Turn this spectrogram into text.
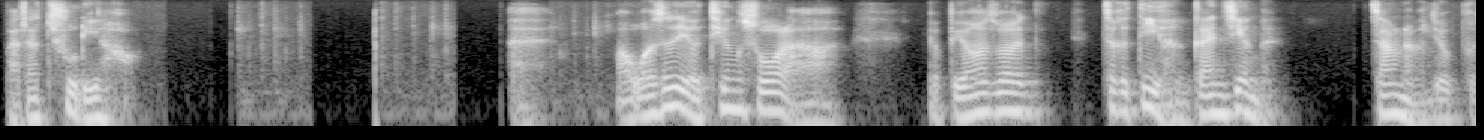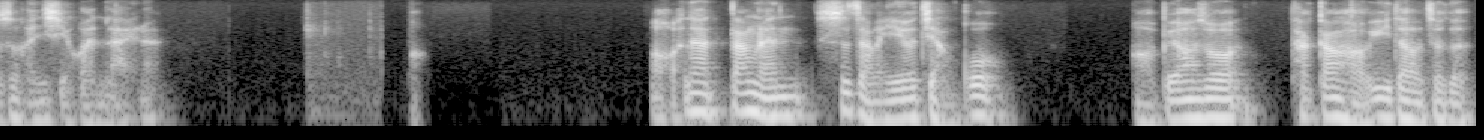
把它处理好。哎，啊，我是有听说了啊，就比方说这个地很干净的，蟑螂就不是很喜欢来了。哦，那当然师长也有讲过，啊，比方说他刚好遇到这个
